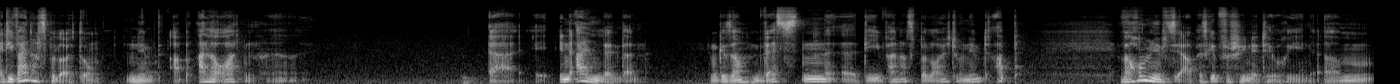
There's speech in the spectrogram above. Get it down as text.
Die Weihnachtsbeleuchtung nimmt ab aller Orten. Äh, In allen Ländern. Im gesamten Westen, äh, die Weihnachtsbeleuchtung nimmt ab. Warum nimmt sie ab? Es gibt verschiedene Theorien. Ähm,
